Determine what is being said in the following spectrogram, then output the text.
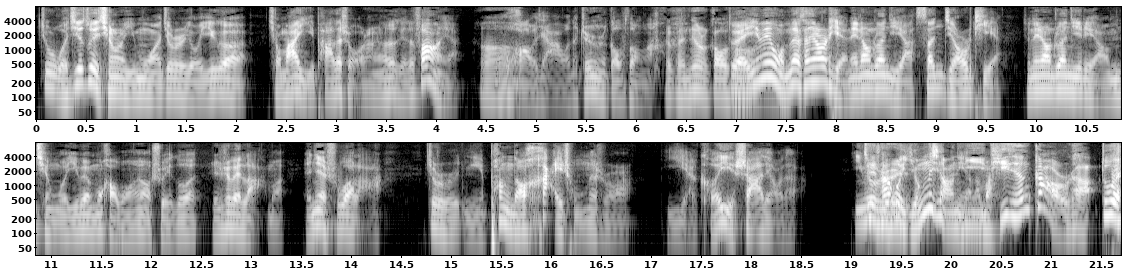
就是我记得最清楚一幕啊，就是有一个小蚂蚁趴他手上，然后给他放下。啊，好家伙，那真是高僧啊！这肯定是高僧。对，因为我们在三角铁那张专辑啊，三角铁就那张专辑里啊，我们请过一位我们好朋友水哥，人是位喇嘛，人家说了啊，就是你碰到害虫的时候，也可以杀掉它，因为就是它会影响你你。提前告诉他，对，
